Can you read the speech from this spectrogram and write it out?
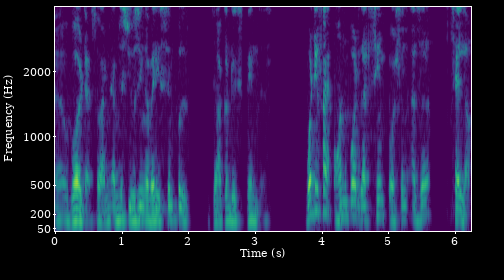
uh, word, so I'm, I'm just using a very simple jargon to explain this. What if I onboard that same person as a seller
